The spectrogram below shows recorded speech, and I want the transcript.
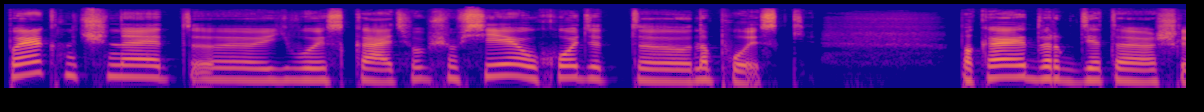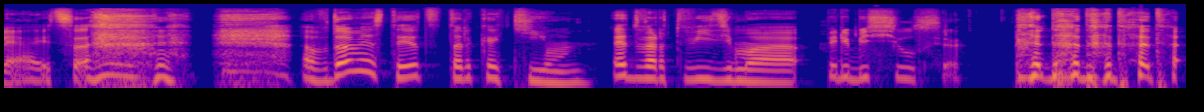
Пэк начинает э, его искать. В общем, все уходят э, на поиски пока Эдвард где-то шляется. В доме остается только Ким. Эдвард, видимо, Перебесился. да-да-да-да,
